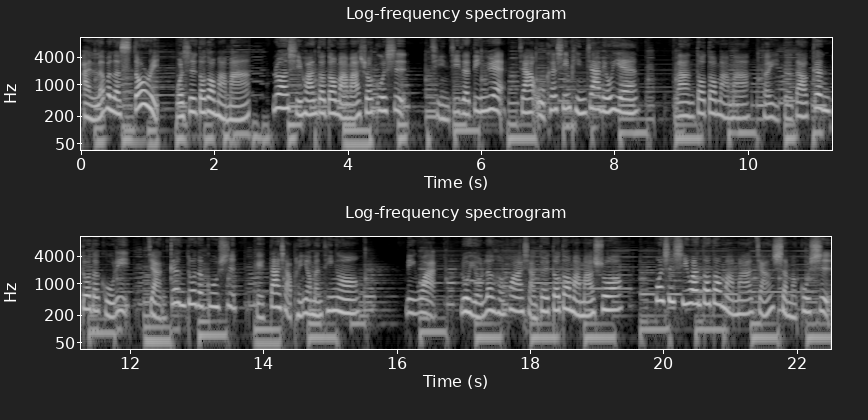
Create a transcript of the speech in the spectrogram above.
，I love the story。我是豆豆妈妈。若喜欢豆豆妈妈说故事，请记得订阅加五颗星评价留言。让豆豆妈妈可以得到更多的鼓励，讲更多的故事给大小朋友们听哦。另外，若有任何话想对豆豆妈妈说，或是希望豆豆妈妈讲什么故事，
